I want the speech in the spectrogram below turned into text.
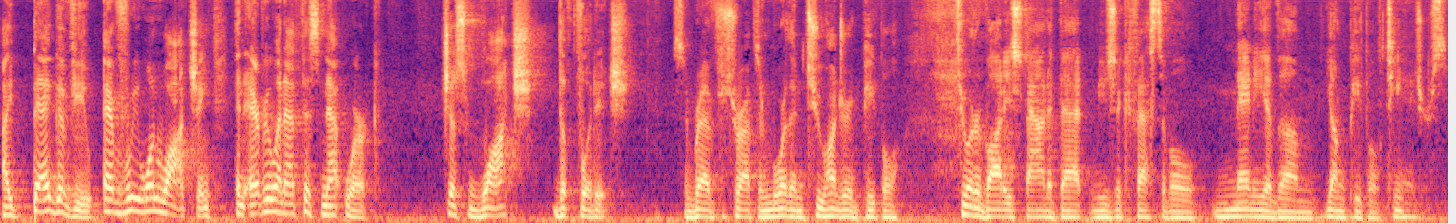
I beg of you, everyone watching and everyone at this network, just watch the footage. Some So, Rev Sharpton, more than 200 people, 200 bodies found at that music festival, many of them young people, teenagers.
